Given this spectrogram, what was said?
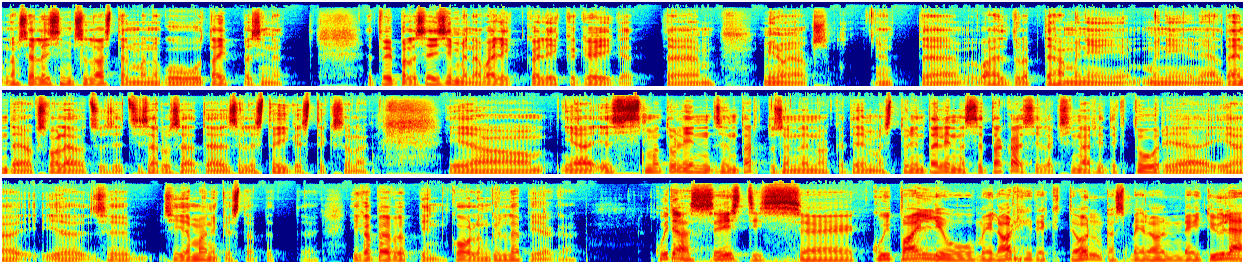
noh, sel esimesel aastal ma nagu taipasin, et et võib-olla see esimene valik oli ikkagi õige, et äh, minu jaoks et äh, vahel tuleb teha mõni, mõni nii-öelda enda jaoks vale otsus, et siis aru saada sellest õigest, eks ole. ja, ja, ja siis ma tulin, see on Tartus on Lennuakadeemiast, tulin Tallinnasse tagasi, läksin arhitektuuri ja, ja, ja see siiamaani kestab, et äh, iga päev õpin, kool on küll läbi, aga kuidas Eestis, kui palju meil arhitekte on, kas meil on neid üle,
